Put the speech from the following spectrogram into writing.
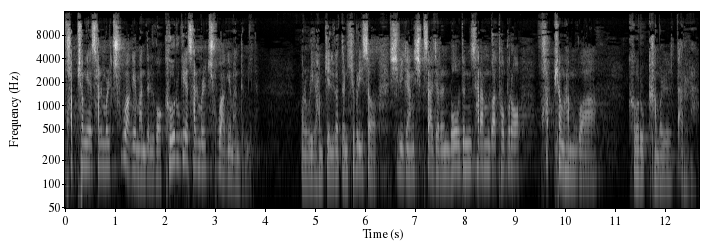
화평의 삶을 추구하게 만들고 거룩의 삶을 추구하게 만듭니다. 오늘 우리가 함께 읽었던 히브리서 12장 14절은 모든 사람과 더불어 화평함과 거룩함을 따르라.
